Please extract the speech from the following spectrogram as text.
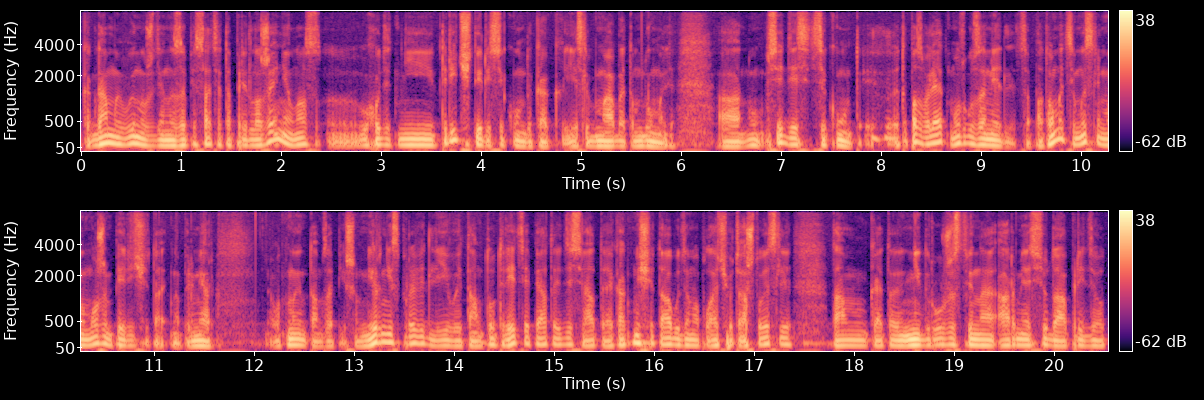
Когда мы вынуждены записать это предложение, у нас э, уходит не 3-4 секунды, как если бы мы об этом думали, а ну, все 10 секунд. Mm-hmm. Это позволяет мозгу замедлиться. Потом эти мысли мы можем перечитать. Например, вот мы там запишем «Мир несправедливый», там то третье, пятое, десятое, как мы счета будем оплачивать, а что если там какая-то недружественная армия сюда придет.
